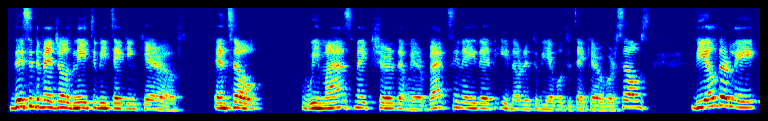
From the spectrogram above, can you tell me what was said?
these individuals need to be taken care of. And so we must make sure that we are vaccinated in order to be able to take care of ourselves. The elderly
